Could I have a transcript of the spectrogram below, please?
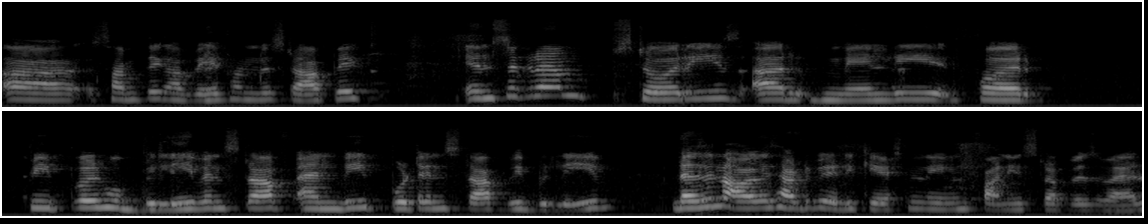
uh, something away from this topic. Instagram stories are mainly for people who believe in stuff, and we put in stuff we believe. Doesn't always have to be educational, even funny stuff as well.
